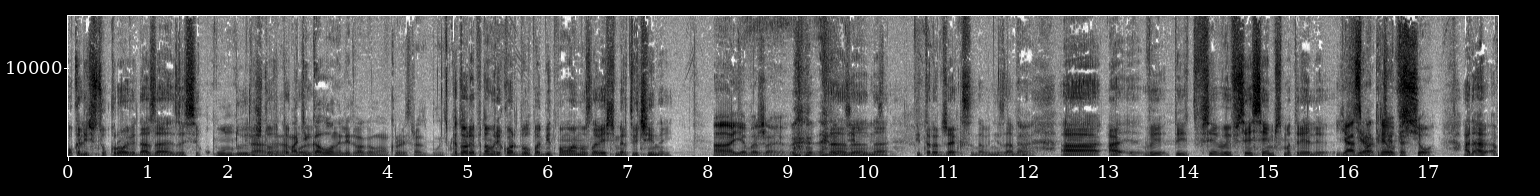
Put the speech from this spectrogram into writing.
по количеству крови, да, за, за секунду или Да, что-то там такое. один галлон или два галлона крови сразу будет. Который потом рекорд был побит, по-моему, зловещей мертвечиной. А, я обожаю. Да, да, да. Питера Джексона внезапно. Да. А, а э, вы, ты все, вы все семь смотрели? Я Я смотрел все. А, а, а,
